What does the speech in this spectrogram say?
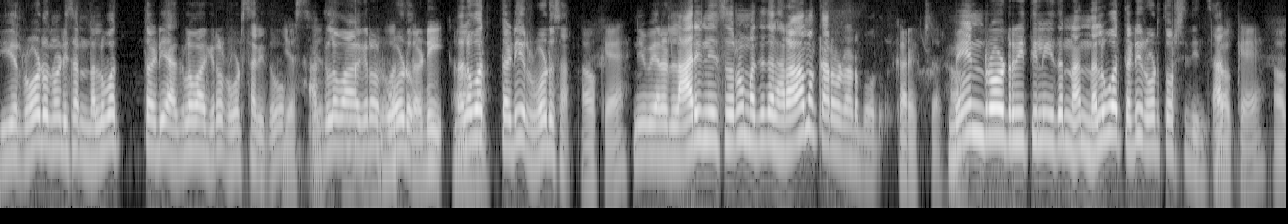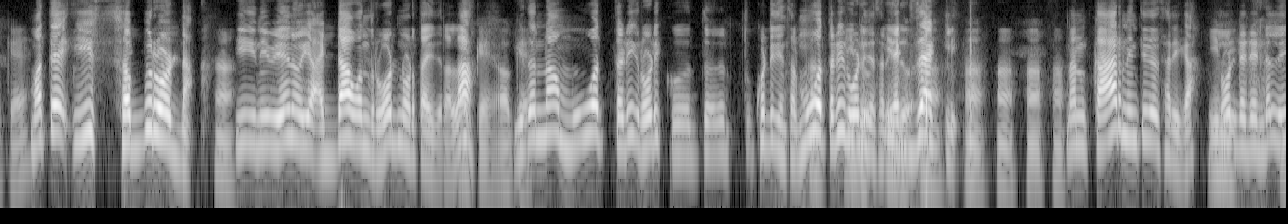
ಈ ರೋಡ್ ನೋಡಿ ಸರ್ ನಲ್ವತ್ತು ಅಡಿ ಅಗಲವಾಗಿರೋ ರೋಡ್ ಸರ್ ಇದು. Yes, yes, ಅಗಲವಾಗಿರೋ ರೋಡ್. ಅಡಿ. ನಲವತ್ತಡಿ ರೋಡ್ ಸರ್. ಓಕೆ. ನೀವು ಎರಡು ಲಾರಿ ನಿಲ್ಸಿದ್ರು ಮಧ್ಯದಲ್ಲಿ ಆರಾಮಾಗಿ ಕಾರ್ ಓಡಾಡಬಹುದು ಕರೆಕ್ಟ್ ಸರ್ ಮೇನ್ ರೋಡ್ ರೀತಿಲಿ ಇದನ್ನ ನಲವತ್ತಡಿ ರೋಡ್ ತೋರಿಸಿದೀನಿ ಸರ್. Okay okay. ಮತ್ತೆ ಈ ಸಬ್ ರೋಡ್ನ ಹಾ. ಈ ನೀವೇನು ಈ ಅಡ್ಡ ಒಂದ್ ರೋಡ್ ನೋಡ್ತಾ ಇದೀರಲ್ಲ ಓಕೆ ಓಕೆ. ಇದನ್ನ ಮೂವತ್ತಡಿ ರೋಡ್ ಕೊಟ್ಟಿದ್ದೀನಿ ಸರ್. ಮೂವತ್ತಡಿ ರೋಡ್ ಇದೆ ಸರ್ ಎಕ್ಸಾಕ್ಟ್ಲಿ ಹಾ ಹಾ ಹಾ ಹಾ. ನನ್ನ ಕಾರ್ ನಿಂತಿದೆ ಸರ್ ಈಗ. ಇಲ್ಲಿ. ರೋಡ್ ಡೆಡ್ ಎಂಡ್ ಅಲ್ಲಿ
